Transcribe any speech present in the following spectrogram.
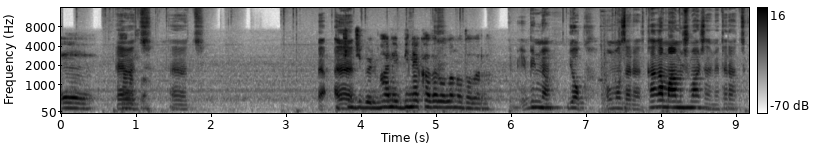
e, tarafa. Evet. Evet. E, İkinci bölüm. Hani bine kadar olan odalara. bilmiyorum. Yok. Olmaz herhalde. Kanka mamucumu harcadım yeter artık.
